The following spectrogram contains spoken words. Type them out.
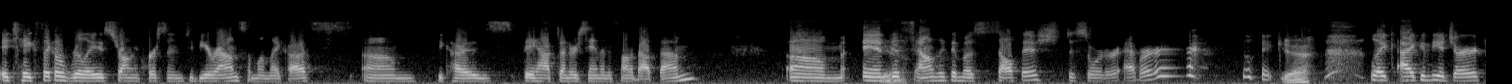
it takes like a really strong person to be around someone like us um, because they have to understand that it's not about them. Um, and Yeah. this sounds like the most selfish disorder ever. like, yeah, like I can be a jerk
